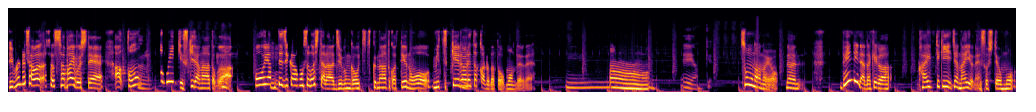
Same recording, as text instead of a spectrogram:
自分でサバサバイブして、あ、このうん雰囲気好きだなとか、こうやって時間を過ごしたら自分が落ち着くなとかっていうのを見つけられたからだと思うんだよね。うーんうん。ええやんけ。そうなのよ。だから便利なだけが快適じゃないよね。そして思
